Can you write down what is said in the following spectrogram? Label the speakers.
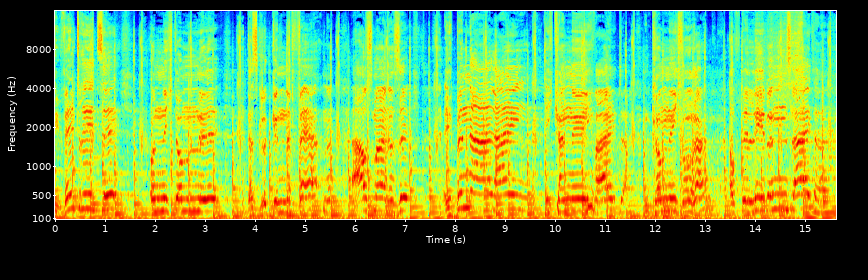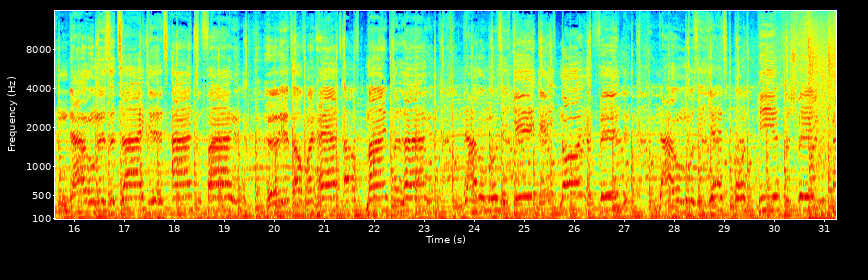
Speaker 1: Die Welt dreht sich und nicht um mich. Das Glück in der Ferne aus meiner Sicht. Ich bin allein, ich kann nicht weiter, komm nicht voran auf der Lebensleiter. Darum ist es Zeit, jetzt anzufangen. Hör jetzt auf mein Herz, auf mein Verlangen. Darum muss ich gehen, neu erfinden. Darum muss ich jetzt und hier verschwinden.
